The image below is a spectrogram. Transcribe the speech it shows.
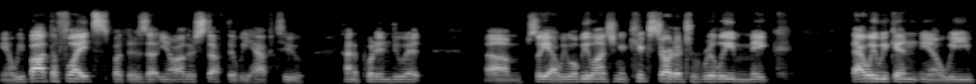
You know, we bought the flights, but there's uh, you know other stuff that we have to kind of put into it. Um, so yeah, we will be launching a Kickstarter to really make that way we can you know we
